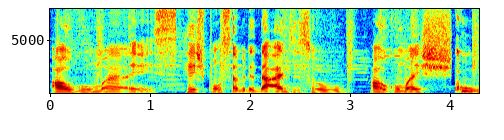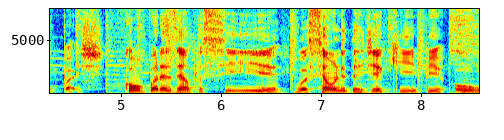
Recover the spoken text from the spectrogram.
algumas responsabilidades ou algumas culpas. Como por exemplo, se você é um líder de equipe ou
